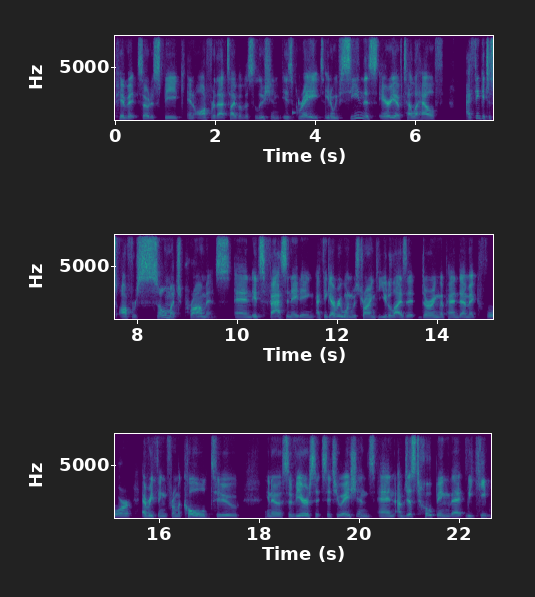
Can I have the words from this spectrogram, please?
pivot, so to speak, and offer that type of a solution is great. You know, we've seen this area of telehealth. I think it just offers so much promise and it's fascinating. I think everyone was trying to utilize it during the pandemic for everything from a cold to you know severe situations and i'm just hoping that we keep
